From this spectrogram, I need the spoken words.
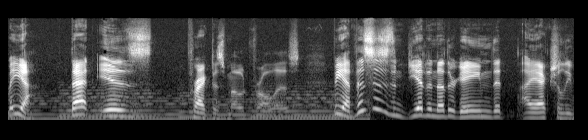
But yeah, that is practice mode for all this. But yeah, this is yet another game that I actually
